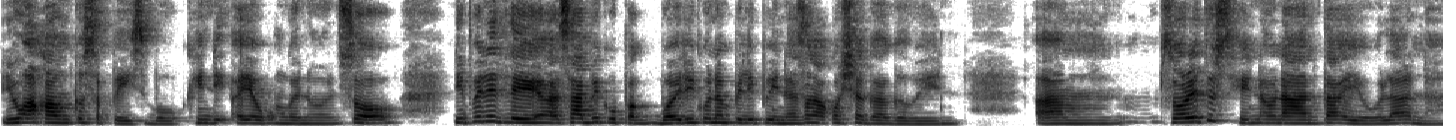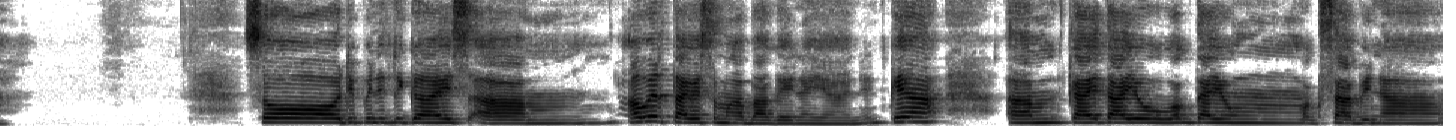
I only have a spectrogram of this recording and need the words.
yung account ko sa Facebook. Hindi, ayaw kong ganun. So, definitely, uh, sabi ko, pag boarding ko ng Pilipinas, saka ko siya gagawin. Um, sorry to say, naunahan tayo, wala na. So, definitely guys, um, aware tayo sa mga bagay na yan. Kaya, um, kahit tayo, wag tayong magsabi na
